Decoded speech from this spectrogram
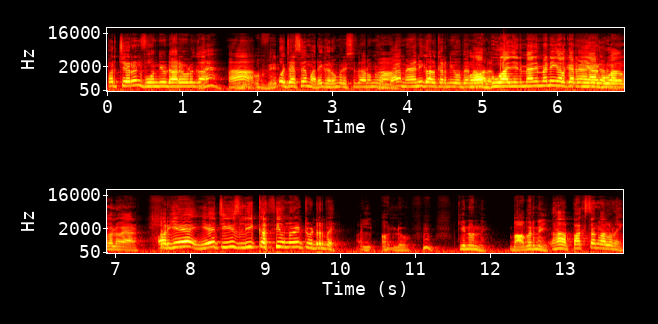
पर चेयरमैन फ़ोन नहीं उठा रहे उन्होंने हैं? हाँ। वो जैसे हमारे घरों में रिश्तेदारों में होता है मैं नहीं गाल करनी होते बुआ जी ने मैंने मैं नहीं गल करनी यार बुआ तो बोलो यार। और ये ये चीज़ लीक कर दी उन्होंने ट्विटर पे। और लो किन्होंने बाबर नहीं? हाँ पाकिस्तान वालों नहीं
